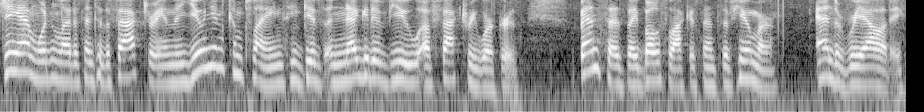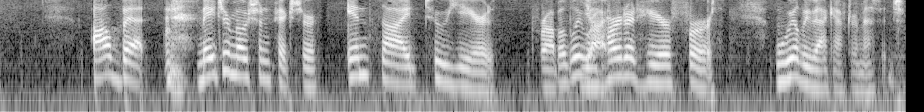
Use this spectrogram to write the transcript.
GM wouldn't let us into the factory, and the union complains he gives a negative view of factory workers. Ben says they both lack a sense of humor and of reality. I'll bet major motion picture inside two years. Probably You right. heard it here first. We'll be back after a message.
